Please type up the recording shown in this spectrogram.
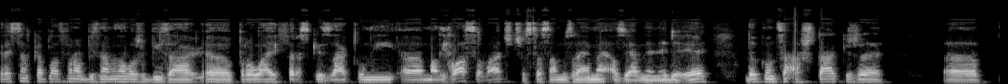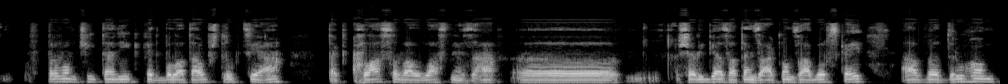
kresťanská platforma by znamenalo, že by za uh, proliferské zákony uh, mali hlasovať, čo sa samozrejme a zjavne nedeje. Dokonca až tak, že uh, v prvom čítaní, keď bola tá obštrukcia, tak hlasoval vlastne za uh, Šeliga, za ten zákon Záborskej a v druhom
